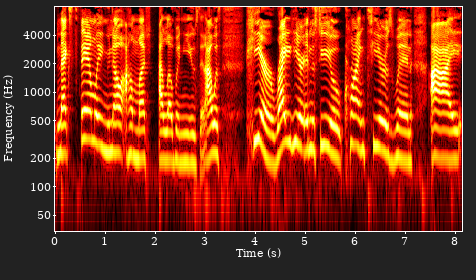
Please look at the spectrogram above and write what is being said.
Next family, you know how much I love Whitney Houston. I was here, right here in the studio, crying tears when I,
